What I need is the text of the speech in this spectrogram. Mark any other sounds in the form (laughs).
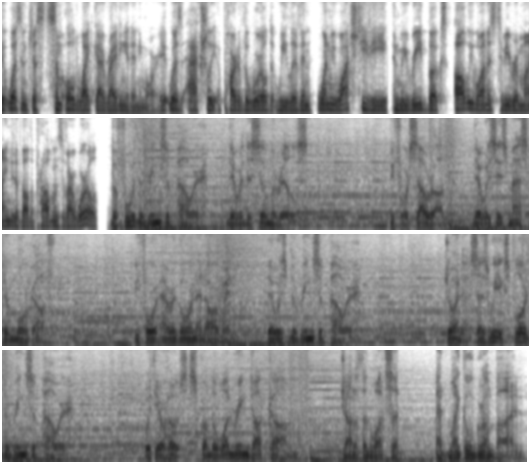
it wasn't just some old white guy writing it anymore. It was actually a part of the world that we live in. When we watch TV and we read books, all we want is to be reminded of all the problems of our world. Before the Rings of Power, there were the Silmarils. Before Sauron, there was his master Morgoth. Before Aragorn and Arwen, there was the Rings of Power. Join us as we explore the Rings of Power with your hosts from the theonering.com, Jonathan Watson and Michael Grumbine.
